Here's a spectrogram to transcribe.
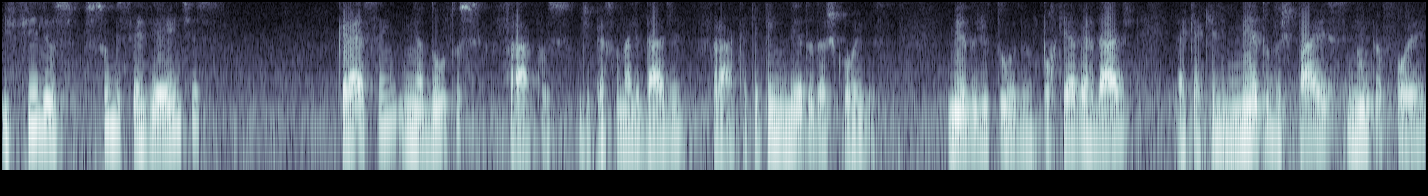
e filhos subservientes crescem em adultos fracos, de personalidade fraca, que tem medo das coisas, medo de tudo, porque a verdade é que aquele medo dos pais nunca foi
